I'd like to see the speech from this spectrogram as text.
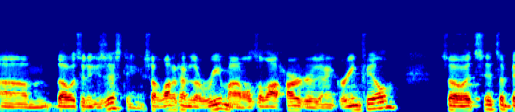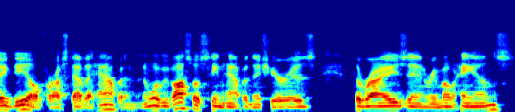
um, though it's an existing. So a lot of times a remodel is a lot harder than a greenfield. So it's it's a big deal for us to have it happen. And what we've also seen happen this year is the rise in remote hands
